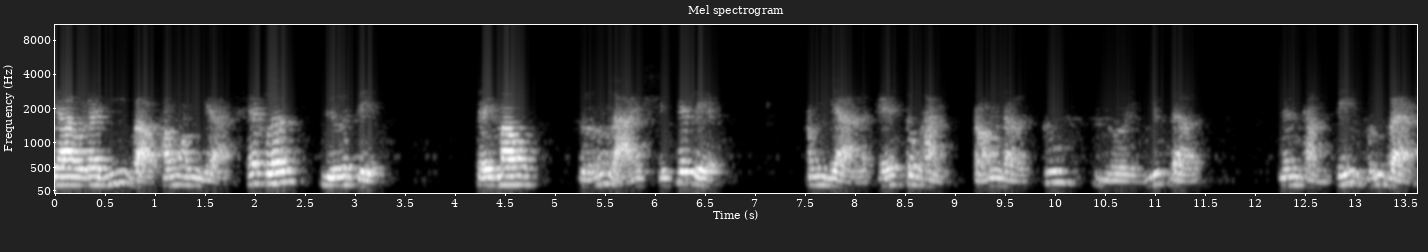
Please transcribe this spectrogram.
dao ra dí vào hông ông già, hét lớn, đưa tiền. Đây mau tưởng lại sẽ chết liệt. Ông già là kẻ tu hành, trọn đời cứu người giúp đỡ, nên thầm tín vững vàng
